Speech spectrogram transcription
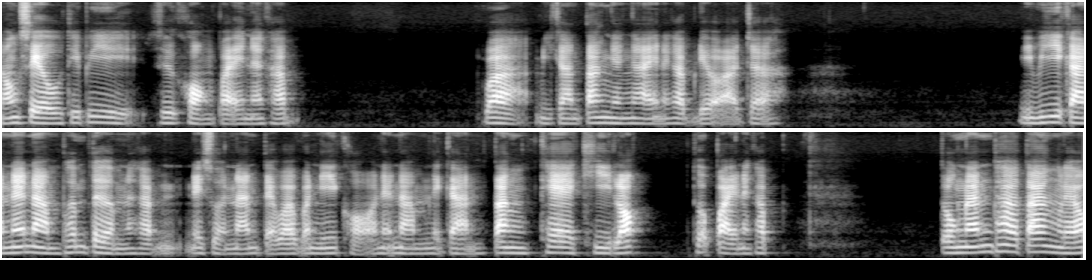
น้องเซลล์ที่พี่ซื้อของไปนะครับ ว่ามีการตั้งยังไงนะครับ เดี๋ยวอาจจะ มีวิธีการแนะนำเพิ่มเติมนะครับ ในส่วนนั้นแต่ว่าวันนี้ขอแนะนำในการตั้งแค่คีย์ล็อกทั่วไปนะครับ ตรงนั้นถ้าตั้งแล้ว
